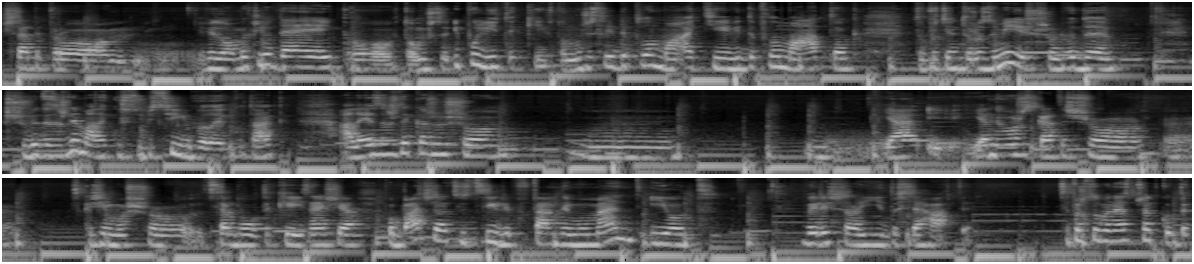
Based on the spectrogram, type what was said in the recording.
читати про відомих людей, про в тому числі і політиків, в тому числі і дипломатів, і дипломаток, то потім ти розумієш, що люди. Що люди завжди мали якусь собі ціль велику, так? Але я завжди кажу, що я я не можу сказати, що, е, скажімо, що це був такий, знаєш, я побачила цю ціль в певний момент і от вирішила її досягати. Це просто мене спочатку так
